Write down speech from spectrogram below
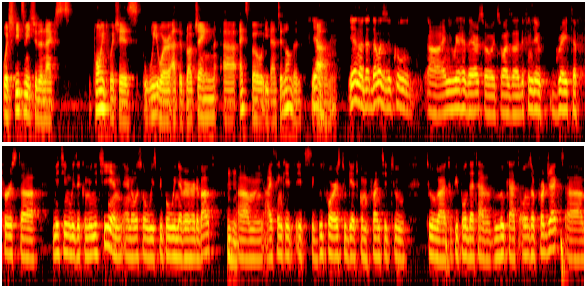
Which leads me to the next point, which is we were at the blockchain uh, expo event in London. Yeah. Um, yeah, no, that, that was a cool uh, and you were there, so it was uh, definitely a great uh, first meeting with the community and, and also with people we never heard about. Mm-hmm. Um, I think it, it's good for us to get confronted to to uh, to people that have looked at other projects uh,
